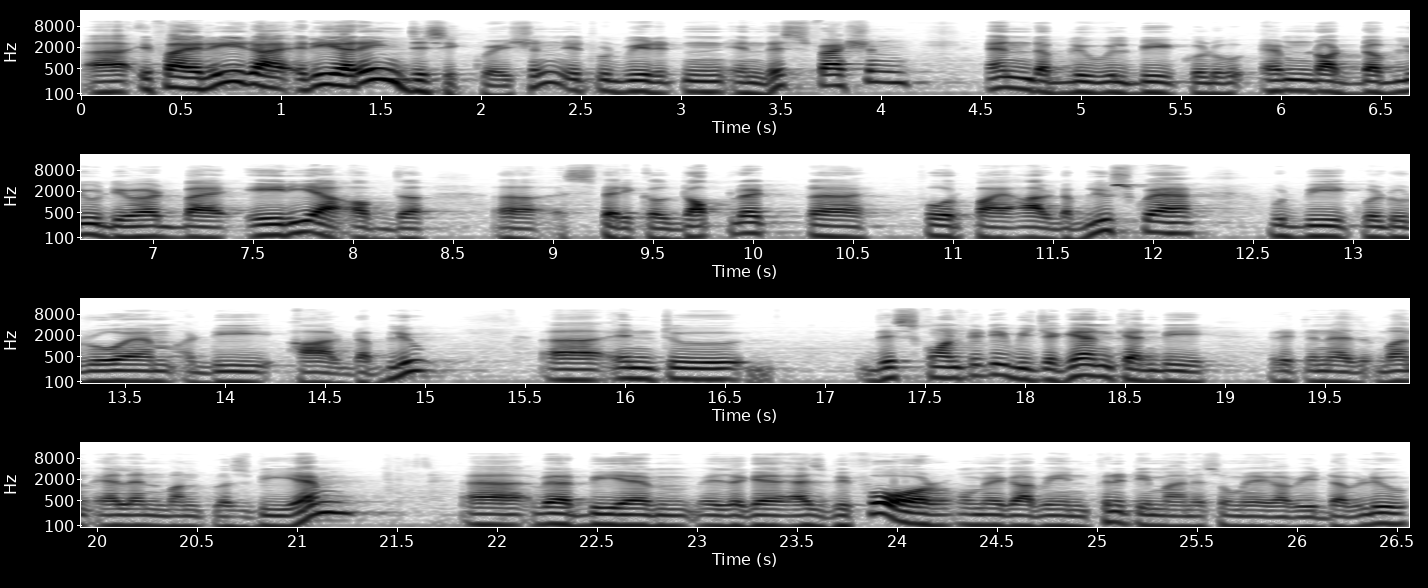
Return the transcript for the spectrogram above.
Uh, if I re rearrange this equation, it would be written in this fashion. N w will be equal to m dot w divided by area of the uh, spherical droplet uh, 4 pi r w square would be equal to rho m d r w uh, into this quantity which again can be written as 1 ln 1 plus b m uh, where b m is again as before omega v infinity minus omega v w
